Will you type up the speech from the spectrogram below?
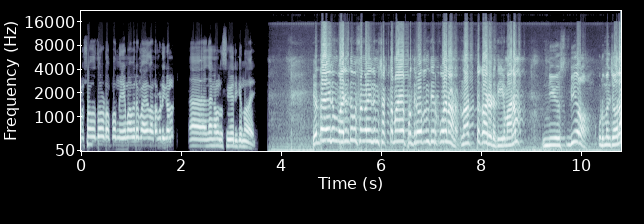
പ്രക്ഷോഭത്തോടൊപ്പം നിയമപരമായ നടപടികൾ ഞങ്ങൾ സ്വീകരിക്കുന്നതായി. എന്തായാലും വരും ദിവസങ്ങളിലും ശക്തമായ പ്രതിരോധം തീർക്കുവാനാണ് നാട്ടുകാരുടെ തീരുമാനം. News bureau Udumbanchola.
